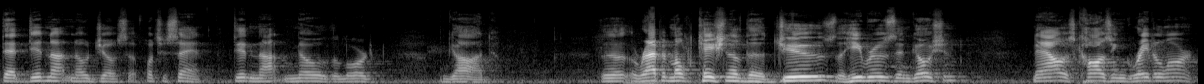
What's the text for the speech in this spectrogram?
that did not know Joseph. What's he saying? Did not know the Lord God. The, rapid multiplication of the Jews, the Hebrews in Goshen, now is causing great alarm.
